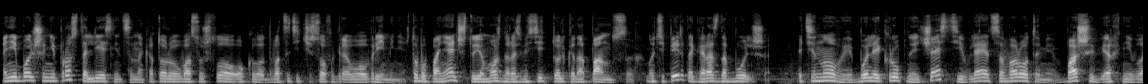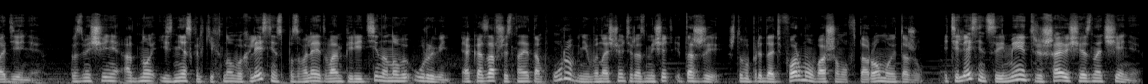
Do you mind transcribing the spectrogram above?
Они больше не просто лестница, на которую у вас ушло около 20 часов игрового времени, чтобы понять, что ее можно разместить только на пандусах, но теперь это гораздо больше. Эти новые, более крупные части являются воротами в ваши верхние владения. Размещение одной из нескольких новых лестниц позволяет вам перейти на новый уровень, и оказавшись на этом уровне, вы начнете размещать этажи, чтобы придать форму вашему второму этажу. Эти лестницы имеют решающее значение.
